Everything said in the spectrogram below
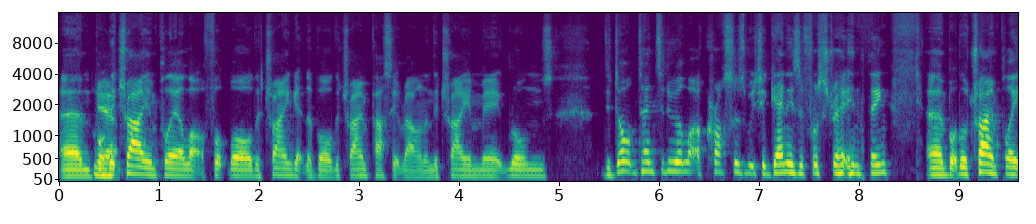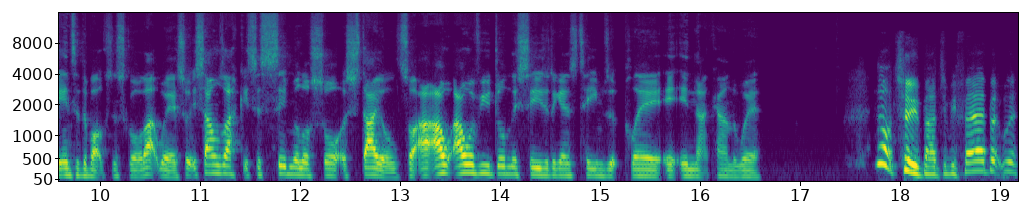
Um, but Yeah. they try and play a lot of football. They try and get the ball. They try and pass it around, and they try and make runs. They don't tend to do a lot of crosses, which again is a frustrating thing. Um, but they'll try and play it into the box and score that way. So it sounds like it's a similar sort of style. So how, how have you done this season against teams that play in that kind of way? Not too bad to be fair, but we're,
